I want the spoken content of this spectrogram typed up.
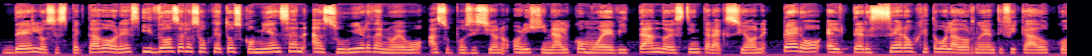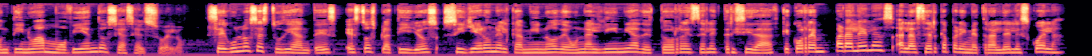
de los espectadores y dos de los objetos comienzan a subir de nuevo a su posición original como evitando esta interacción, pero el tercer objeto volador no identificado continúa moviéndose hacia el suelo. Según los estudiantes, estos platillos siguieron el camino de una línea de torres de electricidad que corren paralelas a la cerca perimetral de la escuela,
